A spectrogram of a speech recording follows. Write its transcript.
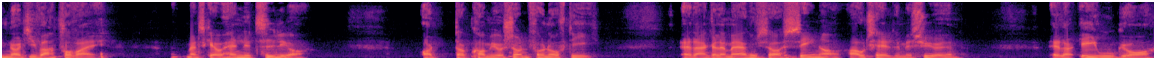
når de var på vej. Man skal jo handle tidligere. Og der kom jo sund fornuft i, at Angela Merkel så senere aftalte med Syrien, eller EU gjorde,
